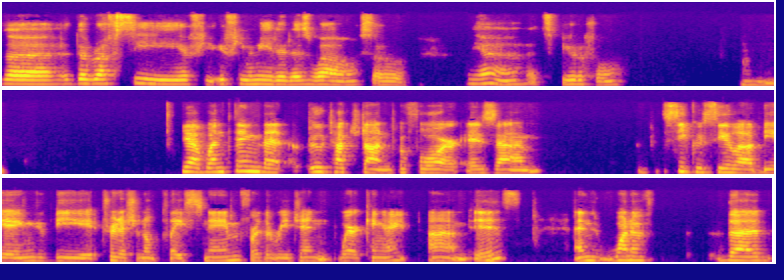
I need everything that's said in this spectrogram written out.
the, the rough sea if you, if you need it as well. So yeah, it's beautiful. Mm-hmm. Yeah, one thing that Oo touched on before is um, Sikusila being the traditional place name for the region where Kinngait um, is. And one of the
